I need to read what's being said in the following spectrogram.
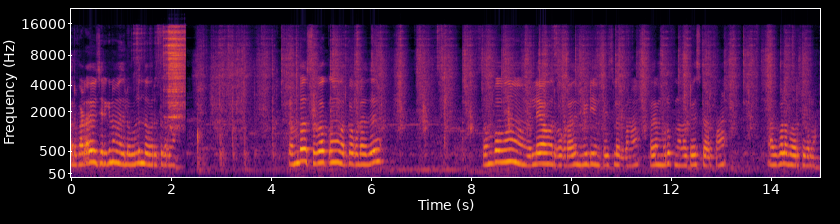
ஒரு கடாய் வச்சிருக்கேன். நம்ம இதில் உளுந்தை வறுத்துக்கிறலாம் ரொம்ப சிவக்கும் வறுக்கக்கூடாது. ரொம்பவும் வெள்ளையாகவும் இருக்கக்கூடாது. மீடியம் சைஸில் இருக்கணும். அதே முறுக்கு நல்லா டேஸ்ட்டாக இருக்கும். அதுபோல் வறுத்துக்கலாம்.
